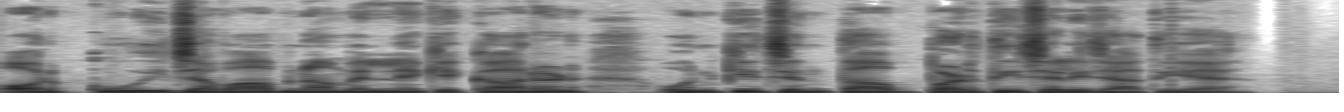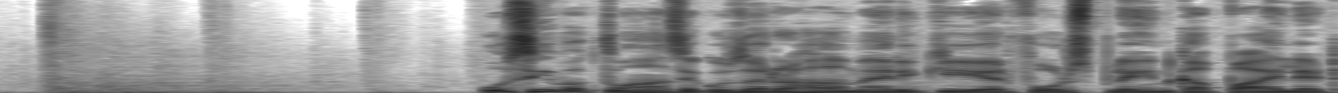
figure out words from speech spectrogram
और कोई जवाब ना मिलने के कारण उनकी चिंता बढ़ती चली जाती है। उसी वक्त वहाँ से गुजर रहा अमेरिकी एयरफोर्स प्लेन का पायलट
